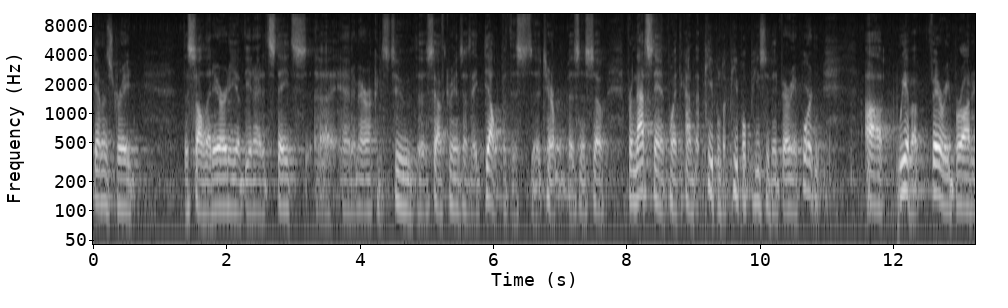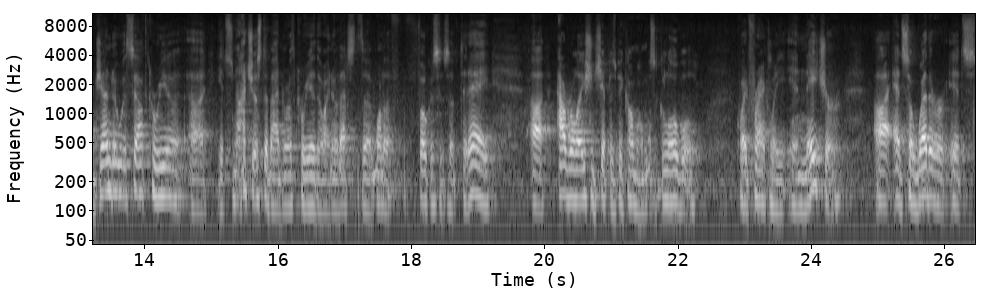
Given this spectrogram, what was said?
demonstrate the solidarity of the United States uh, and Americans to the South Koreans as they dealt with this uh, terrible business. So from that standpoint, the kind of the people-to-people -people piece of it, very important. Uh, we have a very broad agenda with South Korea. Uh, it's not just about North Korea, though I know that's the, one of the focuses of today. Uh, our relationship has become almost global quite frankly, in nature. Uh, and so whether it's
